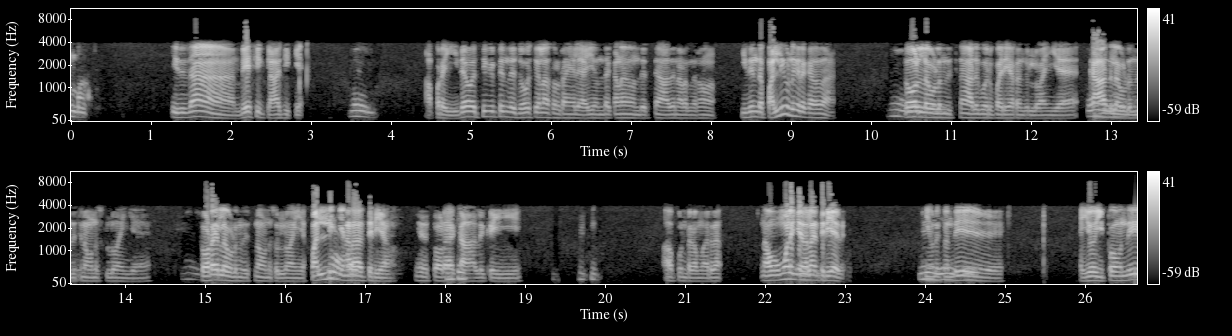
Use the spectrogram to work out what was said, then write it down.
ஆமா. இதுதான் பேசிக் லாஜிக்கே அப்புறம் இதை வச்சுக்கிட்டு இந்த ஜோசியம் எல்லாம் சொல்றாங்க இல்லையா ஐயோ இந்த கனவு வந்துருச்சு அது நடந்துரும். இது இந்த பள்ளி விழுகிற கதை தான். தோல்ல விழுந்துச்சுன்னா அதுக்கு ஒரு பரிகாரம் சொல்லுவாங்க. காதுல விழுந்துச்சுன்னா ஒண்ணு சொல்லுவாங்க. தொடையில விழுந்துச்சுன்னா ஒண்ணு சொல்லுவாங்க. பள்ளிக்கு என்னடா தெரியும்? இது தொடை காலு கை அப்படின்ற மாதிரிதான். நம்ம மூளைக்கு அதெல்லாம் தெரியாது. இவனுக்கு வந்து ஐயோ இப்ப வந்து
